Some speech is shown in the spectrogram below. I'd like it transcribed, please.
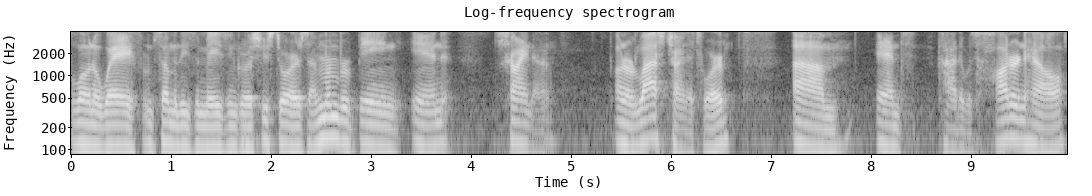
blown away from some of these amazing grocery stores. I remember being in China on our last China tour, um, and God, it was hotter than hell.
